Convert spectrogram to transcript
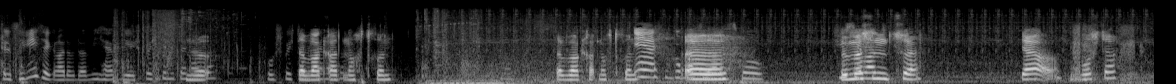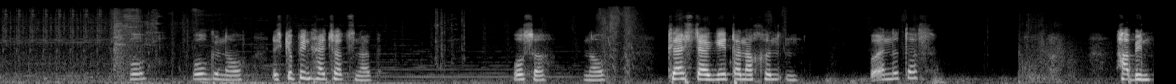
Telefoniert er gerade oder wie? Hä, wie spricht ihr miteinander? Wo spricht Da war gerade noch drin. Da war gerade noch drin. Ja, ich bin Äh, let's go. Wir müssen jemand. zu. Ja, wo ist der? Wo? Wo genau? Ich gebe ihn Headshot Snap. Wo ist er? Genau. Gleich, der geht dann nach hinten. Wo endet das? Hab ihn.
